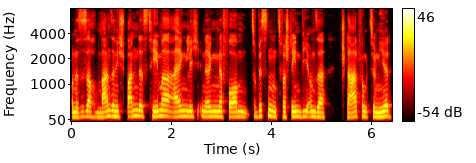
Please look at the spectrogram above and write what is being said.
Und es ist auch ein wahnsinnig spannendes Thema, eigentlich in irgendeiner Form zu wissen und zu verstehen, wie unser Staat funktioniert.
